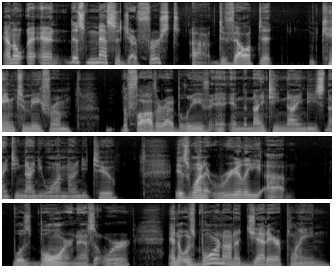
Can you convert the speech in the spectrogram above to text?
And, uh, and this message, I first uh, developed it, came to me from the father, I believe, in, in the 1990s, 1991, 92, is when it really uh, was born, as it were. And it was born on a jet airplane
